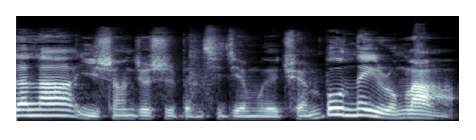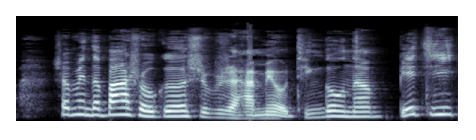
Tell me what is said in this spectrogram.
啦啦！以上就是本期节目的全部内容啦。上面的八首歌是不是还没有听够呢？别急，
